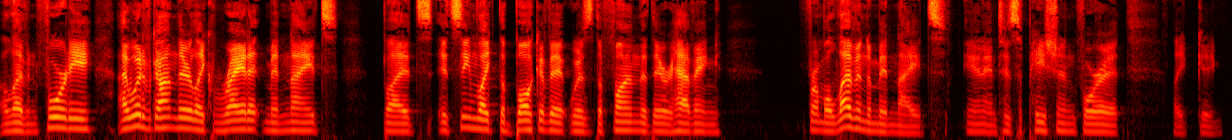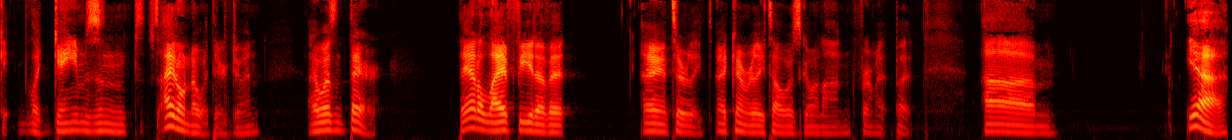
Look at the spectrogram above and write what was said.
11:40. I would have gotten there like right at midnight, but it seemed like the bulk of it was the fun that they were having from 11 to midnight in anticipation for it like uh, like games and I don't know what they're doing. I wasn't there. They had a live feed of it. I didn't really I couldn't really tell what was going on from it, but um yeah,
